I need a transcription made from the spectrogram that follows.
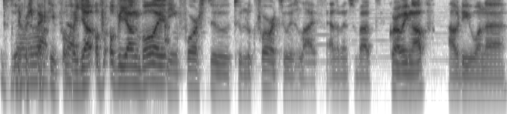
the perspective of, a yeah. young, of, of a young boy being forced to, to look forward to his life. Elements about growing up. How do you want to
